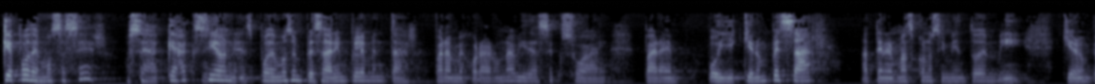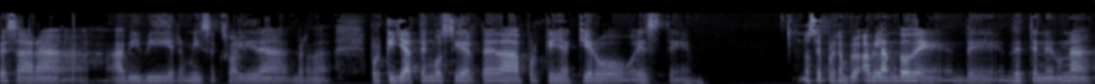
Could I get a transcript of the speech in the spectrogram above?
¿qué podemos hacer? O sea, ¿qué acciones podemos empezar a implementar para mejorar una vida sexual? Para, em, oye, quiero empezar a tener más conocimiento de mí, quiero empezar a, vivir mi sexualidad, ¿verdad? Porque ya tengo cierta edad, porque ya quiero, este, no sé, por ejemplo, hablando de, de, tener una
